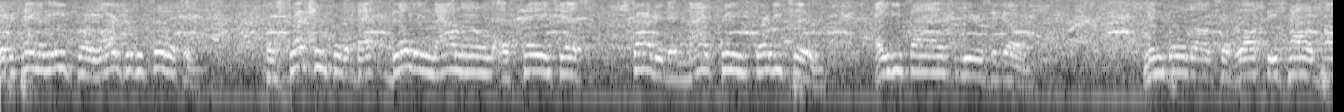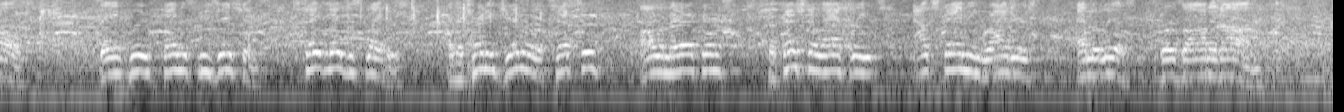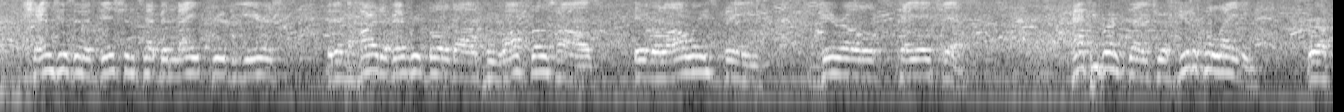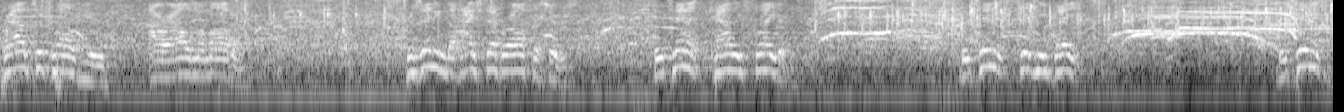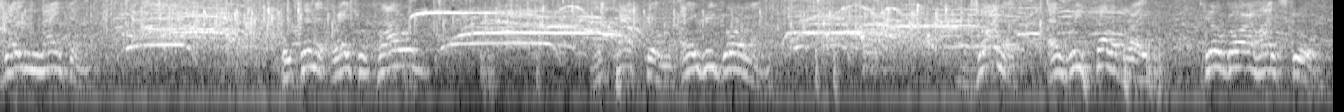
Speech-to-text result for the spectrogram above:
there became a need for a larger facility. Construction for the building now known as KHS started in 1932, 85 years ago. Many Bulldogs have walked these hallowed halls. They include famous musicians, state legislators, an Attorney General of Texas, All-Americans, professional athletes, outstanding writers, and the list goes on and on. Changes and additions have been made through the years, but in the heart of every Bulldog who walked those halls, it will always be dear old KHS. Happy birthday to a beautiful lady. We're proud to call you our alma mater. Presenting the Hi-Stepper officers, Lieutenant Callie Slater, Lieutenant Sidney Bates, Lieutenant Jaden Mankins, Lieutenant Rachel Clower, and Captain Avery Gorman. Join us as we celebrate Kilgore High School.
